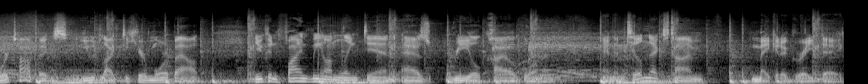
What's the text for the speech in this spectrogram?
or topics you'd like to hear more about, you can find me on LinkedIn as Real Kyle Gorman. And until next time, make it a great day.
